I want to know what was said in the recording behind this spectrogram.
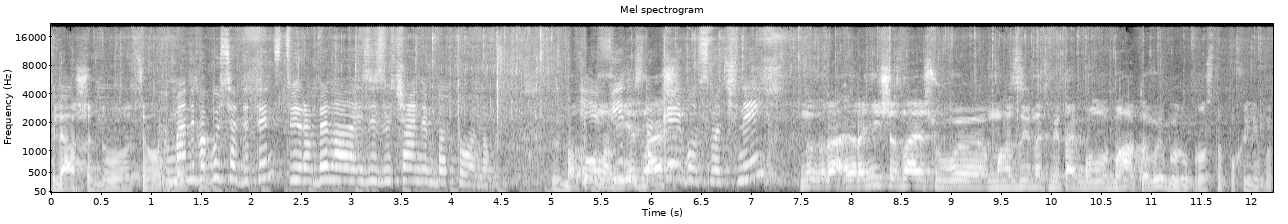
пляше до цього. У мене бабуся в дитинстві робила зі звичайним батоном. З І він є, знаєш. такий був смачний. Ну, раніше, знаєш, в е, магазинах не так було багато вибору просто по хлібу.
